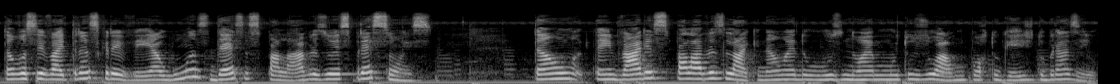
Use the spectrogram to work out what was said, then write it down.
Então você vai transcrever algumas dessas palavras ou expressões. Então tem várias palavras lá que não é do uso, não é muito usual no português do Brasil,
